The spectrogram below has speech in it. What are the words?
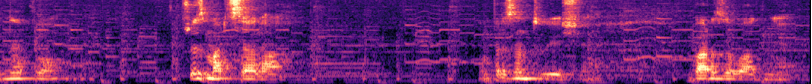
w Nepo, przez Marcela. On prezentuje się bardzo ładnie.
